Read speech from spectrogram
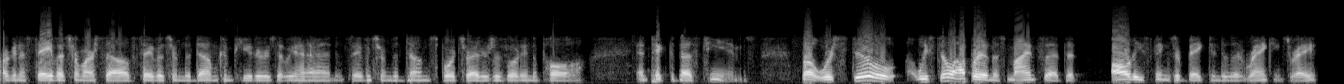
are going to save us from ourselves, save us from the dumb computers that we had, and save us from the dumb sports writers who voting the poll, and pick the best teams. But we're still we still operate in this mindset that all these things are baked into the rankings, right?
